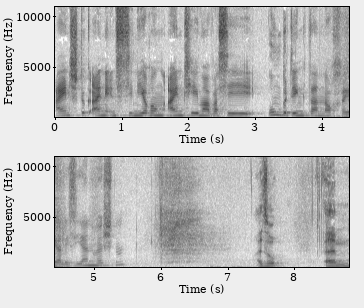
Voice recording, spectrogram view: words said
ein Stück, eine Inszenierung, ein Thema, was Sie unbedingt dann noch realisieren möchten? Also ähm,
